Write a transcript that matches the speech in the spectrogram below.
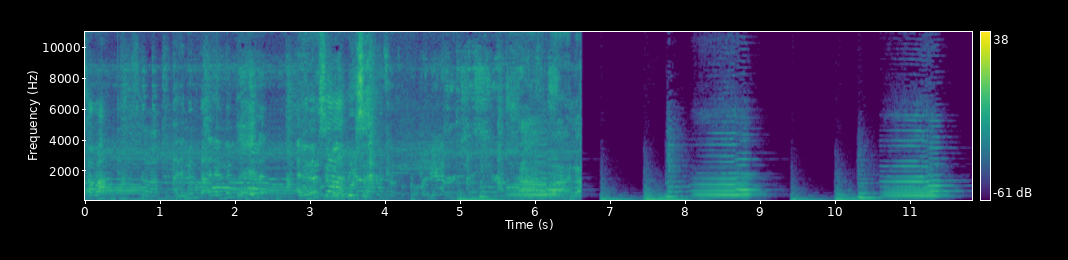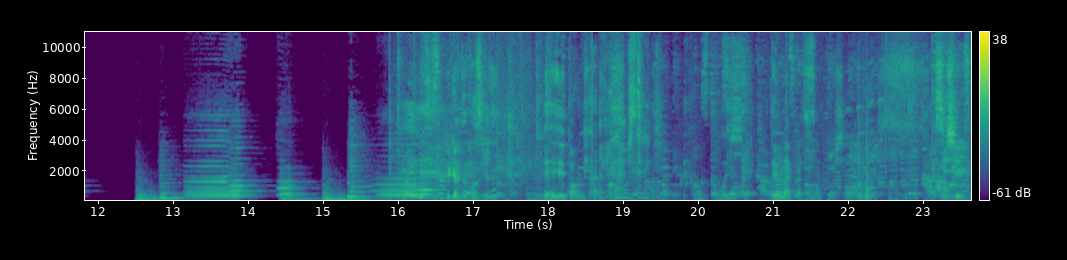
Ça va Ça. Elle est même pas. Elle est même pas. Elle, est même C'est pas. pas drôle ça. Ah, voilà. T'as Et parle. Oui. T'as Merci chef.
